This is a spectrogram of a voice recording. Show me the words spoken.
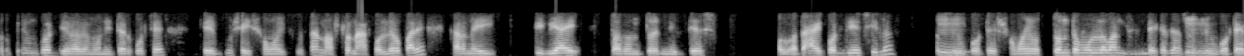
সুপ্রিম কোর্ট যেভাবে মনিটর করছে সেই সেই সময়টা নষ্ট না করলেও পারে। কারণ এই সিবিআই তদন্ত নির্দেশ কলকাতা হাইকোর্ট দিয়েছিল। সুপ্রিম কোর্টের সময় অত্যন্ত মূল্যবান দেখেছেন সুপ্রিম কোর্টের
